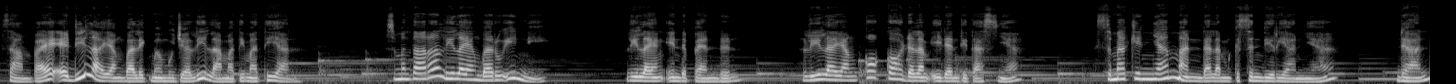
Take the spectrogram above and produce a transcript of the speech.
Sampai Edilah yang balik memuja Lila mati-matian. Sementara Lila yang baru ini, Lila yang independen, Lila yang kokoh dalam identitasnya, semakin nyaman dalam kesendiriannya, dan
